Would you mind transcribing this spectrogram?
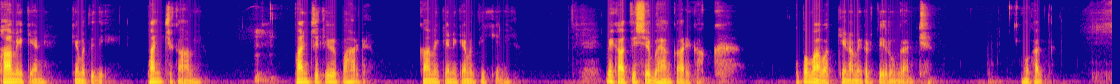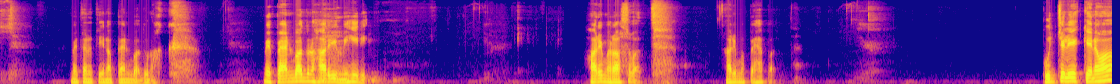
කාමය කියන්නේ කැමති දේ. පංචකාමී. පංච කිව්වේ පහට. කාමය කියන්නේ කැමති කියන එක. මේක අතිශය භයංකාර එකක්. උපමාවක් කියන මේකට තේරුම් ගන්න. මොකද්ද? මෙතන තියෙන පෑන් බඳුනක්. මේ පෑන් බඳුන හරිය මිහිරි. හරිම රසවත්. හරිම පැහැපත්. පුච්චලයක් කෙනවා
